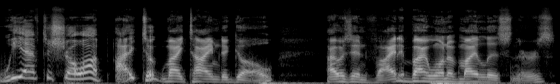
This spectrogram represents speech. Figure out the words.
we have to show up. I took my time to go. I was invited by one of my listeners,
